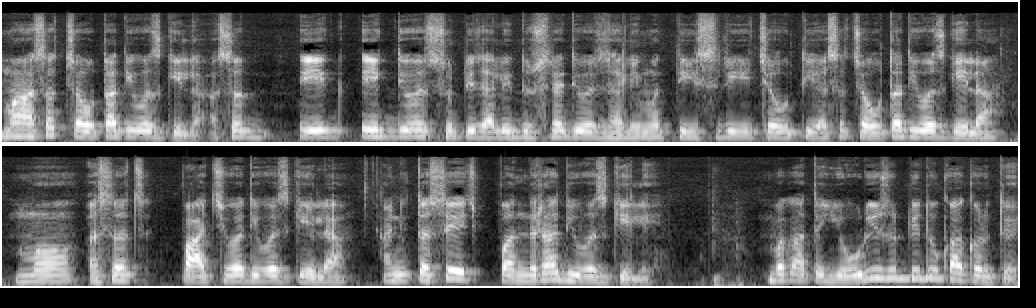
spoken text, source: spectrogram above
मग असं चौथा दिवस गेला. असं एक एक दिवस सुट्टी झाली दुसऱ्या दिवस झाली मग तिसरी चौथी असं चौथा दिवस गेला. मग असंच पाचवा दिवस गेला आणि तसेच पंधरा दिवस गेले. बघा आता एवढी सुट्टी तू का करतोय?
